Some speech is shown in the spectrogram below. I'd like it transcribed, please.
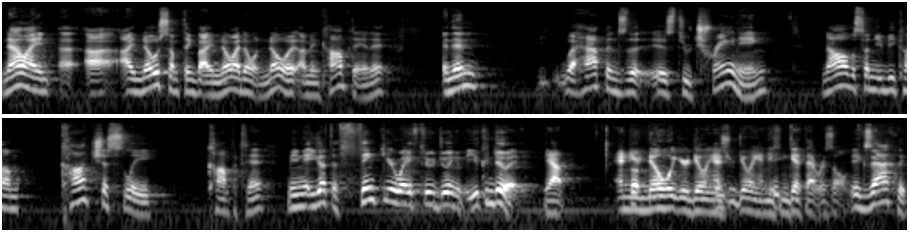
Now I, uh, I know something, but I know I don't know it. I'm incompetent in it. And then what happens is through training, now all of a sudden you become consciously competent, meaning that you have to think your way through doing it, but you can do it. Yeah. And you know what you're doing as you're doing, it, and you can get that result. Exactly.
